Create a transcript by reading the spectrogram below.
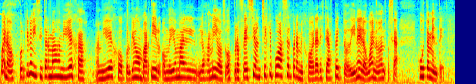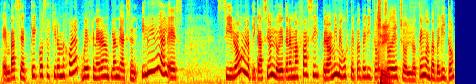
bueno, ¿por qué no visitar más a mi vieja, a mi viejo? ¿Por qué no compartir? O me dio mal los amigos, o profesión, che, ¿qué puedo hacer para mejorar este aspecto? Dinero, bueno, o sea, justamente, en base a qué cosas quiero mejorar, voy a generar un plan de acción. Y lo ideal es si lo hago en una aplicación lo voy a tener más fácil, pero a mí me gusta el papelito. Sí. Yo de hecho lo tengo en papelito.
